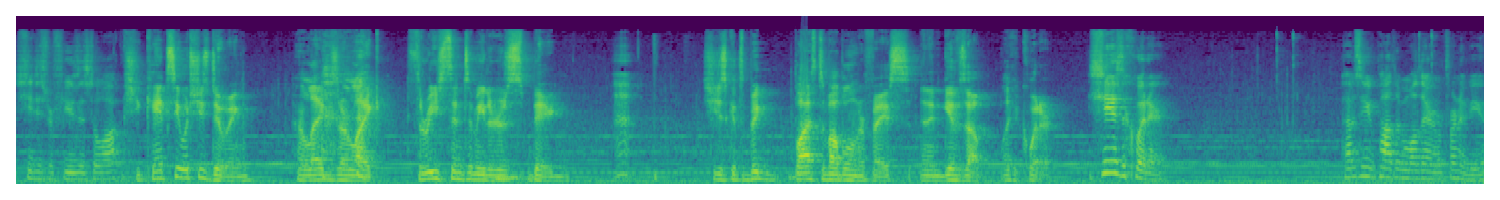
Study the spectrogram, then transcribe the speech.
She just refuses to walk. She can't see what she's doing. Her legs are like three centimeters big. She just gets a big blast of bubble in her face and then gives up like a quitter. She is a quitter. Happens if you pop them while they're in front of you?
